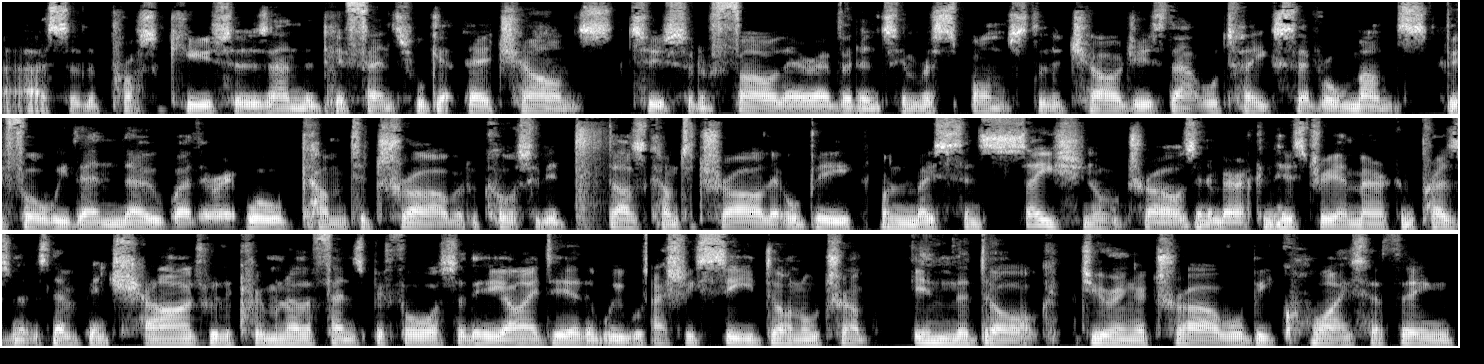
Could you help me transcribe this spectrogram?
Uh, so the prosecutors and the defense will get their chance to sort of file their evidence in response to the charges. That will take several months before we then know whether it will come to trial. But of course, if it does come to trial, it will be one of the most sensational trials in American history. An American president has never been charged with a criminal offense before. So the idea that we will actually see Donald Trump in the dock during a trial will be quite a thing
